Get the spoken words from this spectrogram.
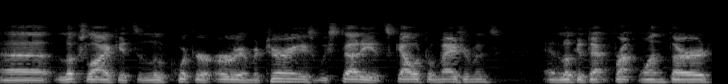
Uh, looks like it's a little quicker, earlier maturing as we study its skeletal measurements and look at that front one third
